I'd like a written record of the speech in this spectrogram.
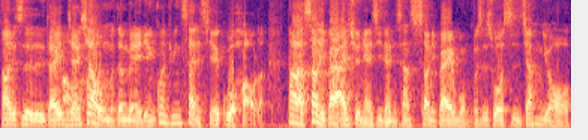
然后就是来讲一下我们的美联冠军赛的结果好了。那上礼拜安旭，你还记得？你上上礼拜我们不是说是将由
